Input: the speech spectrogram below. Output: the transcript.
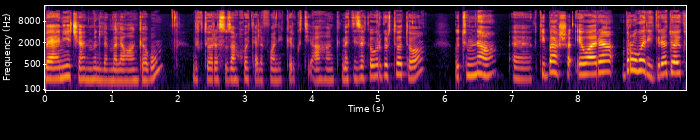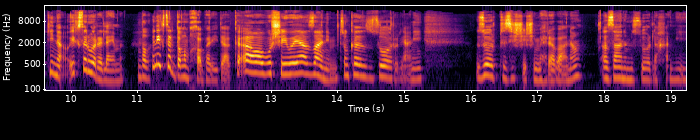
بەیانی یەکیان من لە مەلەوانگە بووم دکتۆرە سوزان خۆی تەلەفۆنی کرد گوتی ئاهەنگ نەتیزەکە وەرگتووەتەوە گوتم نا کوتی باشە ئێوارە بڕۆ وەریگرە دوای کوتی نا یەکسەر وەرە لای من من یەکسەر دڵم خەبەریدا کە ئاوا بۆ شێوەیە زانیم چونکە زۆر ینی زۆر پزیشێکی مهرەبانە ئەزانم زۆر لە خەمی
